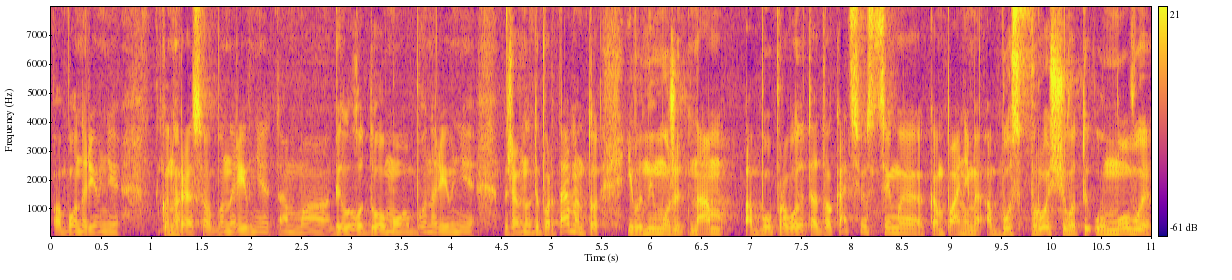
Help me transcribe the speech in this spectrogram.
або на рівні конгресу, або на рівні там е, Білого Дому, або на рівні державного департаменту, і вони можуть нам або проводити адвокацію з цими компаніями, або спрощувати умови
